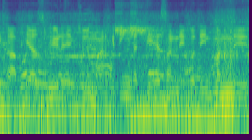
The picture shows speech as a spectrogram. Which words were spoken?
भी काफ़ी आज भीड़ है। एक्चुअली मार्केटिंग लगती है संडे को दिन। मंदिर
